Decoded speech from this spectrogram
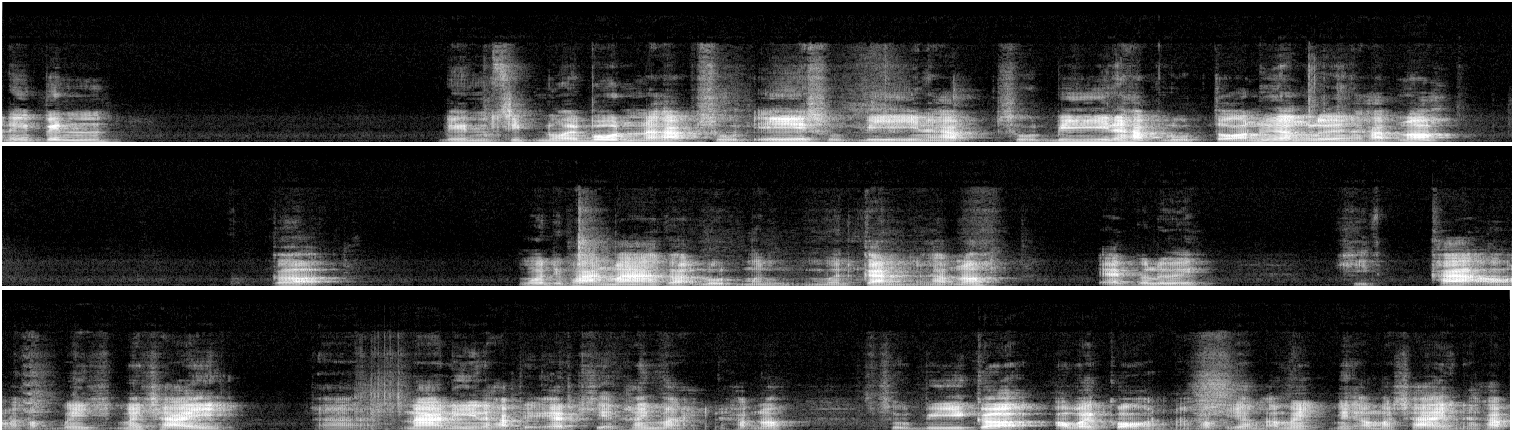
อันนี้เป็นเด่นสิบหน่วยบนนะครับ สูตร A สูตร B นะครับ สูตร B นะครับ หลุดต่อเนื่องเลยนะครับเนาะก็งวดที่ผ่านมาก็หลุดเหมือนเหมือนกันนะครับเนาะแอดก็เลยขีดค่าออกนะครับ ไม่ไม่ใช้อ่าหน้านี้นะครับเดี๋ยวแอดเขียนให้ใหม่นะครับเนาะสูตร B ก็เอาไว้ก่อนนะครับ ยังเอาไม่ไม่เอามาใช้นะครับ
